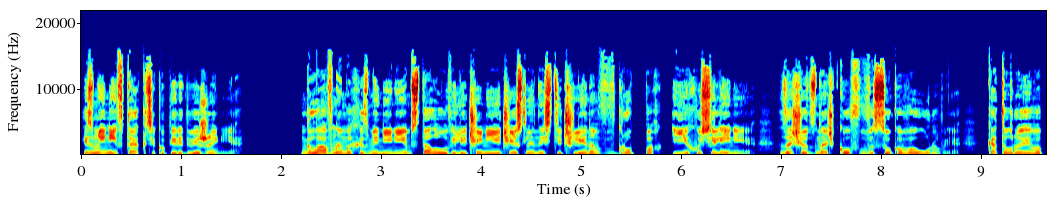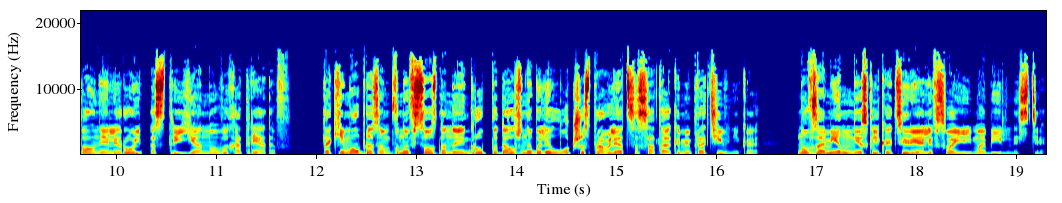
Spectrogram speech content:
изменив тактику передвижения. Главным их изменением стало увеличение численности членов в группах и их усиление за счет значков высокого уровня, которые выполняли роль острия новых отрядов. Таким образом, вновь созданные группы должны были лучше справляться с атаками противника, но взамен несколько теряли в своей мобильности.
